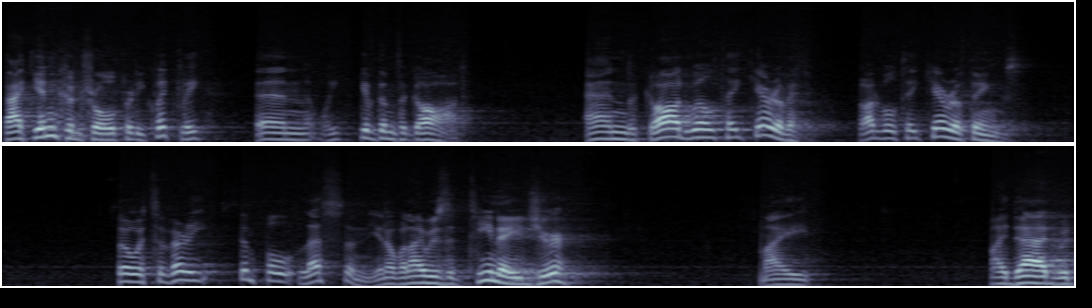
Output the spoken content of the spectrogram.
back in control pretty quickly, then we give them to God. And God will take care of it. God will take care of things. So it's a very simple lesson. You know, when I was a teenager, my my dad would,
